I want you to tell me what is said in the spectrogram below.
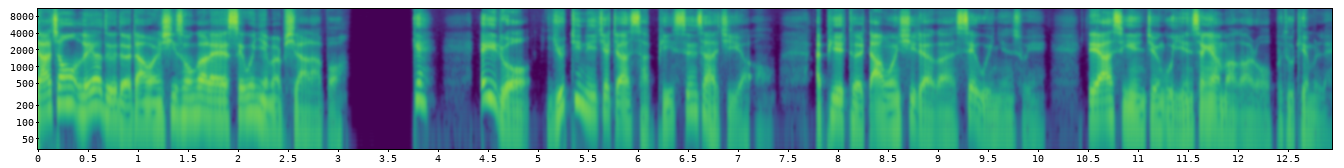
ဒါကြောင့်လေယာသူတို့တာဝန်ရှိဆုံးကလည်းစိတ်ဝိညာဉ်မှာဖြစ်လာတာပေါ့ကဲအဲ့တော့ယူတီနေကြကြစာပြီးစဉ်းစားကြည့်အောင်အဖြစ်ထွက်တာဝန်ရှိတာကစိတ်ဝိညာဉ်ဆိုရင်တရားစီရင်ခြင်းကိုရင်ဆိုင်ရမှာကတော့ဘာသူဖြစ်မလဲ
